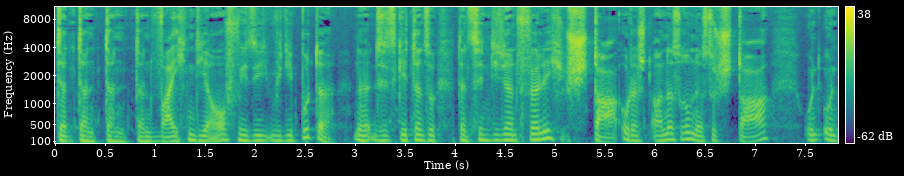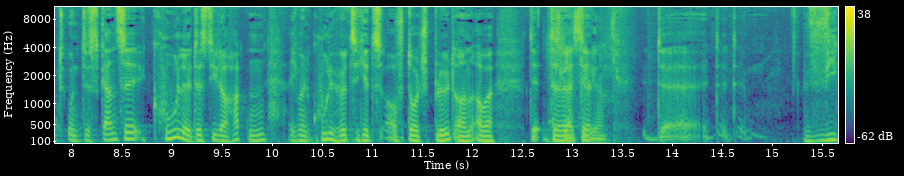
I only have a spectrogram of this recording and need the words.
dann, dann, dann, dann weichen die auf wie, sie, wie die Butter. Ne? Das geht dann so, dann sind die dann völlig starr oder andersrum, das ist so starr und, und, und das ganze Coole, das die da hatten, ich meine, Coole hört sich jetzt auf Deutsch blöd an, aber der, der, der, der, wie,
